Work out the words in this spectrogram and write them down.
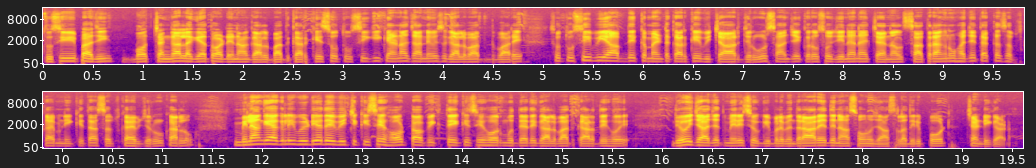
ਤੁਸੀਂ ਵੀ ਭਾਜੀ ਬਹੁਤ ਚੰਗਾ ਲੱਗਿਆ ਤੁਹਾਡੇ ਨਾਲ ਗੱਲਬਾਤ ਕਰਕੇ। ਸੋ ਤੁਸੀਂ ਕੀ ਕਹਿਣਾ ਚਾਹੁੰਦੇ ਹੋ ਇਸ ਗੱਲਬਾਤ ਬਾਰੇ? ਸੋ ਤੁਸੀਂ ਵੀ ਆਪਦੇ ਕਮੈਂਟ ਕਰਕੇ ਵਿਚਾਰ ਜ਼ਰੂਰ ਸਾਂਝੇ ਕਰੋ। ਸੋ ਜਿਨ੍ਹਾਂ ਨੇ ਚੈਨਲ ਸਤਰੰਗ ਨੂੰ ਹਜੇ ਤੱਕ ਸਬਸਕ੍ਰਾਈਬ ਨਹੀਂ ਕੀਤਾ ਸਬਸਕ੍ਰਾਈਬ ਜ਼ਰੂਰ ਕਰ ਲਓ। ਮਿਲਾਂਗੇ ਅਗਲੀ ਵੀਡੀਓ ਦੇ ਵਿੱਚ ਕਿਸੇ ਹੋਰ ਟੌਪਿਕ ਤੇ, ਕਿਸੇ ਹੋਰ ਮੁੱਦੇ ਤੇ ਗੱਲਬਾਤ ਕਰਦੇ ਹੋਏ। ਦਿਓ ਇਜਾਜ਼ਤ, ਮੇਰੇ ਸਹਿਯੋਗੀ ਬਲਵਿੰਦਰ ਆਰੇ ਦੇ ਨਾਲ ਸੋਨੂੰ ਜਾਂਸਲਾ ਦੀ ਰਿਪੋਰਟ ਚੰਡੀਗੜ੍ਹ।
